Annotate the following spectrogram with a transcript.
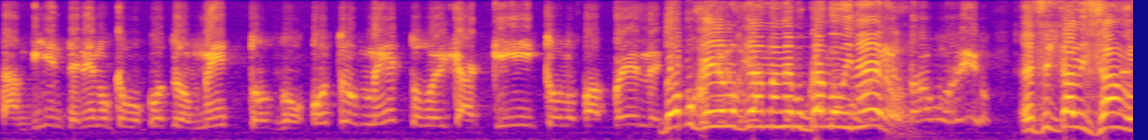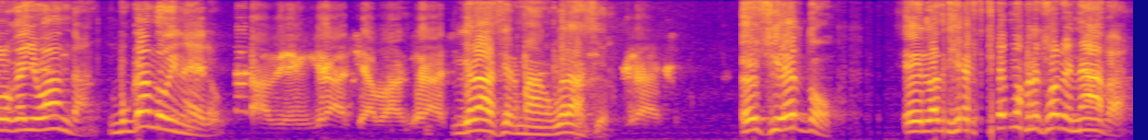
también tenemos que buscar otro método, otro método, el caquito, los papeles. No, porque ellos lo que andan es buscando dinero. Es fiscalizando lo que ellos andan, buscando dinero. Está bien, gracias, Blas, gracias, Gracias, hermano, gracias. gracias. Es cierto, eh, la digestión no resuelve nada.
